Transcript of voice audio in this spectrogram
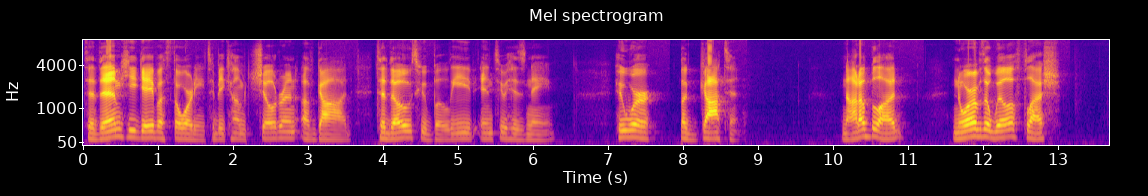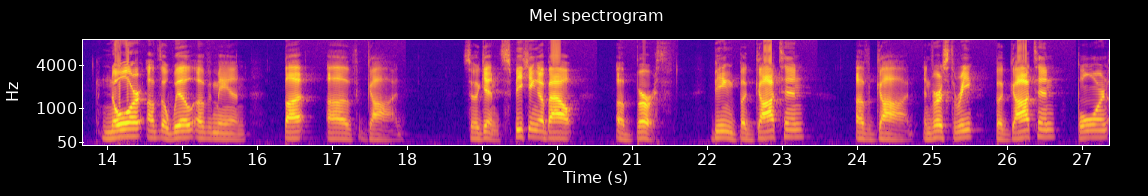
to them he gave authority to become children of God, to those who believe into his name, who were begotten, not of blood, nor of the will of flesh, nor of the will of man, but of God. So again, speaking about a birth, being begotten of God. In verse 3, begotten, born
